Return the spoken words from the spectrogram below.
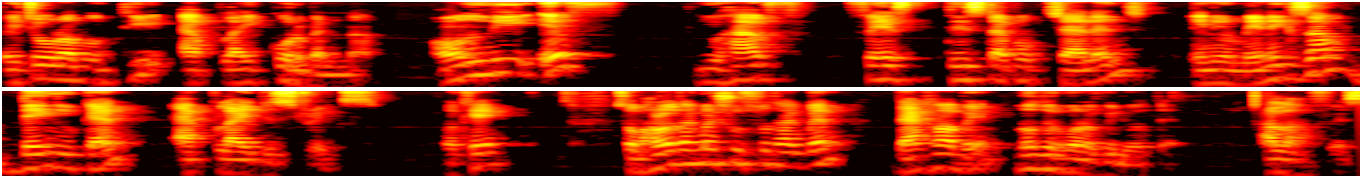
এই চৌরা বুদ্ধি অ্যাপ্লাই করবেন না। Only if you have face this type of challenge in your main exam then you can apply this tricks okay so ভালো থাকবেন, সুস্থ থাকবেন। দেখা হবে নতুন কোনো ভিডিওতে আল্লাহ হাফেজ।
